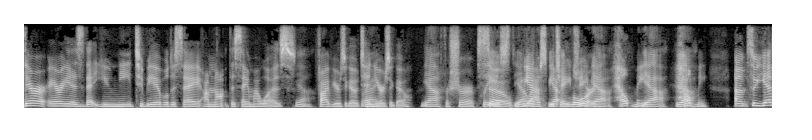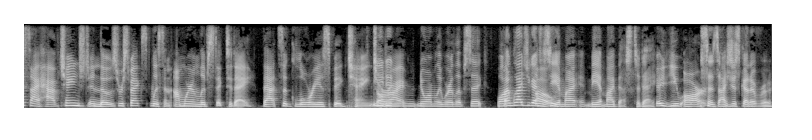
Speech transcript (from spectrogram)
there are areas that you need to be able to say, I'm not the same I was Yeah. five years ago, 10 Right. years ago. Yeah, for sure. Please. So, yeah, Let us be changing. Lord, Yeah. Help me. Yeah. Yeah. Help me. Um, so yes, I have changed in those respects. Listen, I'm wearing lipstick today. That's a glorious big change. You didn't right. normally wear lipstick. Well, I'm glad you got to Oh. see it, my me at my best today. You are Since I just got over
